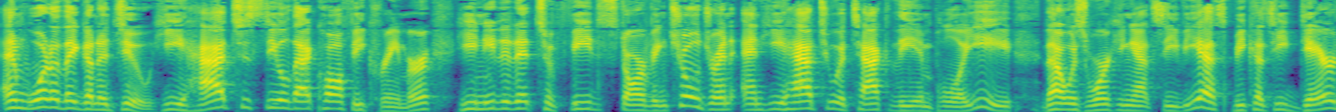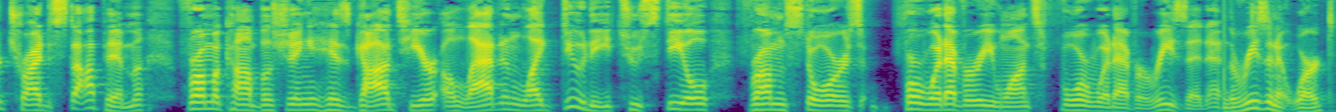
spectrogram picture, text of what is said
And what are they gonna do? He had to steal that coffee creamer. He needed it to feed starving children and he had to attack the employee that was working at CVS because he dared try to stop him from accomplishing his god tier Aladdin like duty to steal from stores for whatever he wants for whatever reason. And the reason it worked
